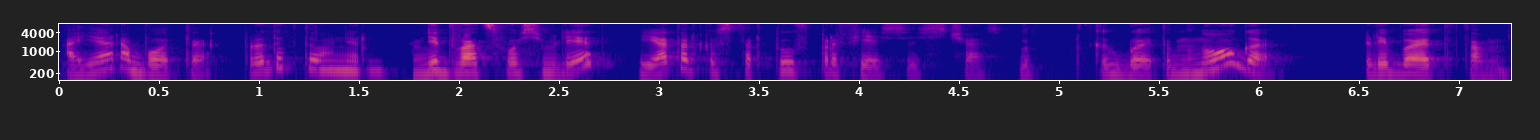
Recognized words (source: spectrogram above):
А я работаю продукт оунером Мне 28 лет, и я только стартую в профессии сейчас. Вот как бы это много, либо это там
